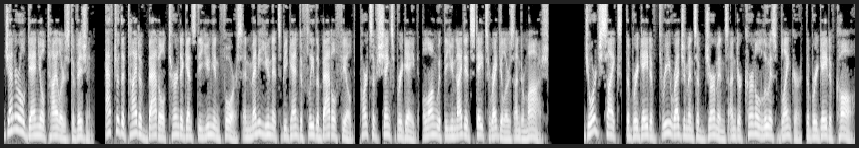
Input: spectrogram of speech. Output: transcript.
General Daniel Tyler's division. After the tide of battle turned against the Union force and many units began to flee the battlefield, parts of Schenck's brigade, along with the United States regulars under Maj. George Sykes, the brigade of three regiments of Germans under Colonel Louis Blenker, the brigade of Col.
